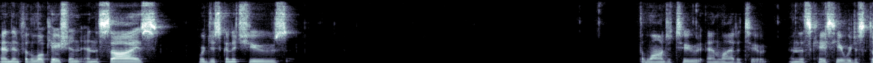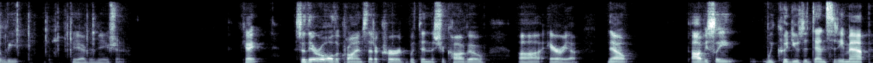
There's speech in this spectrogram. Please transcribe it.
And then for the location and the size, we're just going to choose the longitude and latitude. In this case here, we just delete the aggregation. Okay, so there are all the crimes that occurred within the Chicago uh, area. Now, obviously, we could use a density map,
